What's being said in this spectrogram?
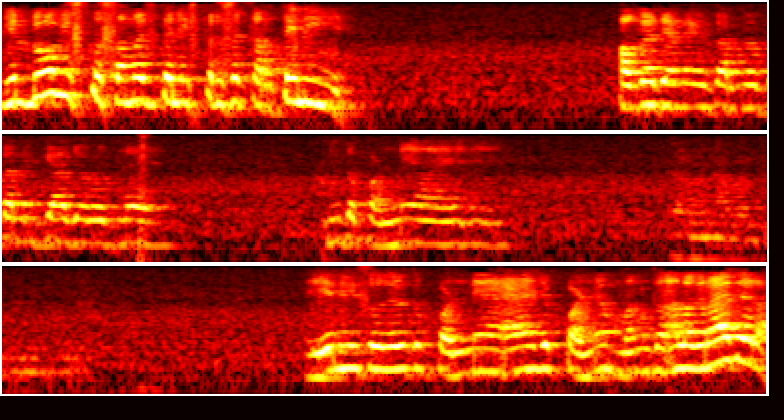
ये लोग इसको समझते नहीं, इस तरह से करते नहीं है। अवैध देने कर्म करने की क्या ज़रूरत है? हम तो पढ़ने आए हैं। ये नहीं सोच रहे तो पढ़ने आए हैं, जो पढ़ने मन कहाँ लग रहा है तेरा?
